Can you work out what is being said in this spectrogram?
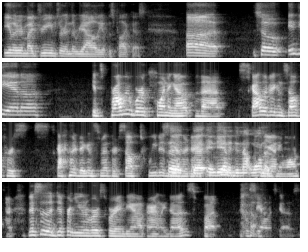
either in my dreams or in the reality of this podcast. Uh, so Indiana, It's probably worth pointing out that Skylar Diggins self her Skylar Diggins Smith herself tweeted the other day that Indiana did not want her. Wants her. This is a different universe where Indiana apparently does, but we'll see how this goes.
